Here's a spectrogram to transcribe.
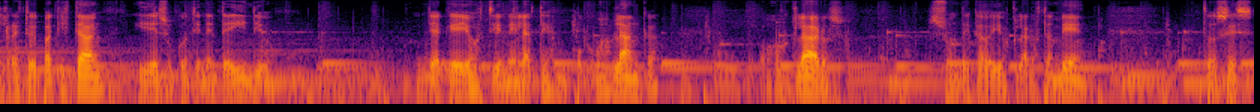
del resto de Pakistán y del subcontinente indio, ya que ellos tienen la tez un poco más blanca, ojos claros, son de cabellos claros también, entonces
